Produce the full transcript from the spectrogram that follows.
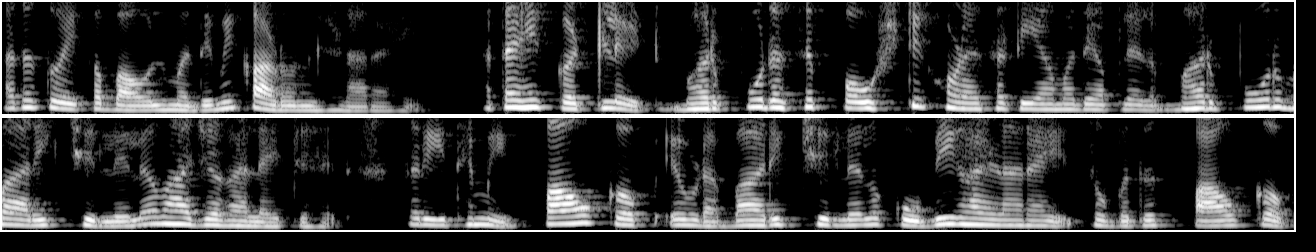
आता तो एका बाउलमध्ये मी काढून घेणार आहे. आता हे कटलेट भरपूर असे पौष्टिक होण्यासाठी यामध्ये आपल्याला भरपूर बारीक चिरलेल्या भाज्या घालायच्या आहेत. तर इथे मी पाव कप एवढा बारीक चिरलेला कोबी घालणार आहे. सोबतच पाव कप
